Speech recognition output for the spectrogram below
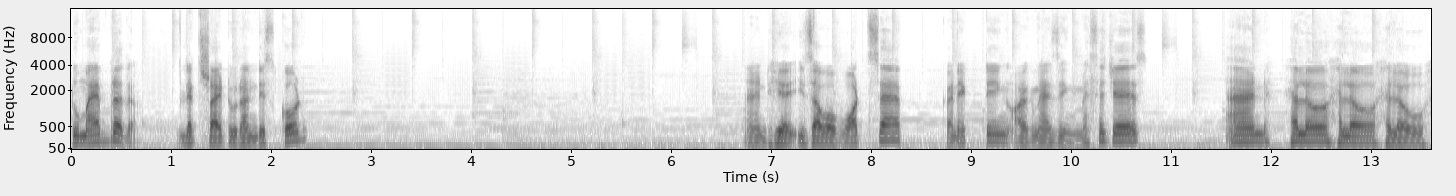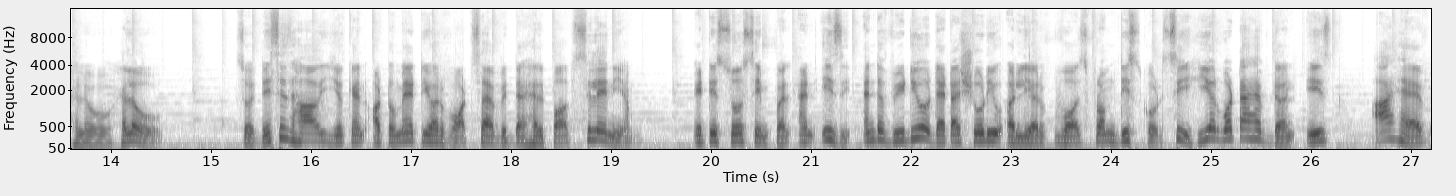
to my brother. Let's try to run this code. And here is our whatsapp connecting organizing messages and hello hello hello hello hello. So this is how you can automate your whatsapp with the help of selenium. It is so simple and easy. And the video that i showed you earlier was from this code. See here what i have done is I have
